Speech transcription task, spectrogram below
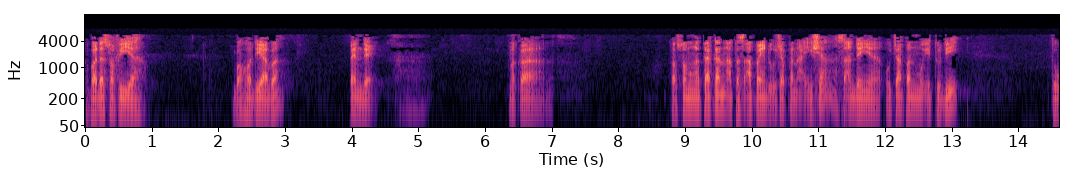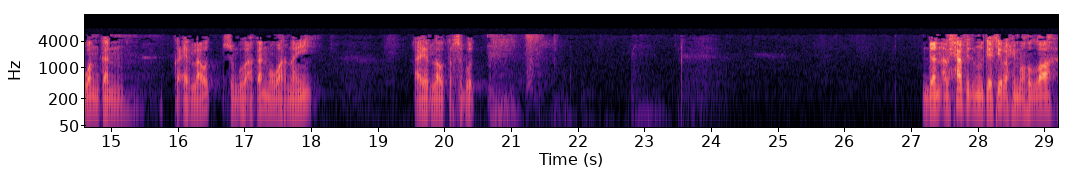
kepada Sofia bahwa dia apa? Pendek. Maka Rasul mengatakan atas apa yang diucapkan Aisyah, seandainya ucapanmu itu dituangkan ke air laut, sungguh akan mewarnai air laut tersebut. Dan Al-Hafidh Ibn Kathir rahimahullah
